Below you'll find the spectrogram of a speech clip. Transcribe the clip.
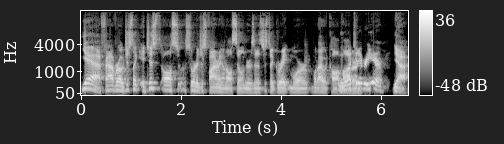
Yeah, Favreau just like it just all sort of just firing on all cylinders, and it's just a great more what I would call a we modern. watch it every year. Yeah,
